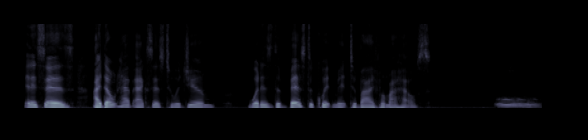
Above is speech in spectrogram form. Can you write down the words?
and it says, "I don't have access to a gym. What is the best equipment to buy for my house?" Ooh,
